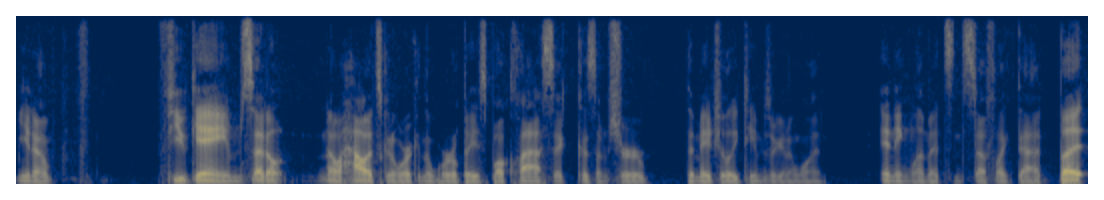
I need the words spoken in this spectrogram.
you know, few games. I don't know how it's going to work in the World Baseball Classic because I'm sure the major league teams are going to want inning limits and stuff like that. But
